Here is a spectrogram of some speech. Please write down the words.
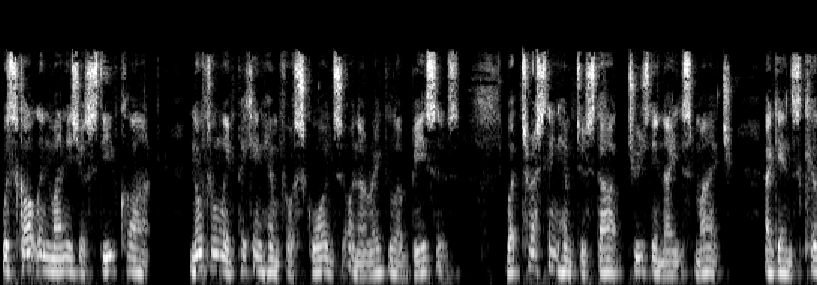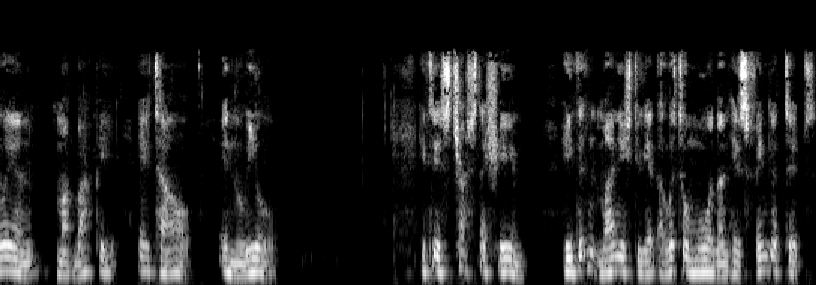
with Scotland manager Steve Clarke not only picking him for squads on a regular basis, but trusting him to start Tuesday night's match against Kylian Mbappe et al. in Lille. It is just a shame he didn't manage to get a little more than his fingertips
